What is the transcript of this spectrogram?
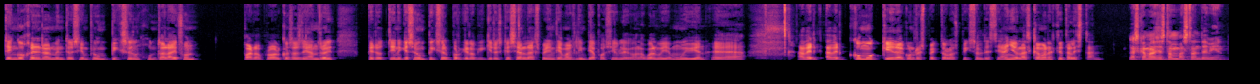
tengo generalmente siempre un Pixel junto al iPhone para probar cosas de Android, pero tiene que ser un Pixel porque lo que quiero es que sea la experiencia más limpia posible, con lo cual oye muy bien. Eh, a, ver, a ver cómo queda con respecto a los Pixels de este año. ¿Las cámaras qué tal están? Las cámaras están bastante bien.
